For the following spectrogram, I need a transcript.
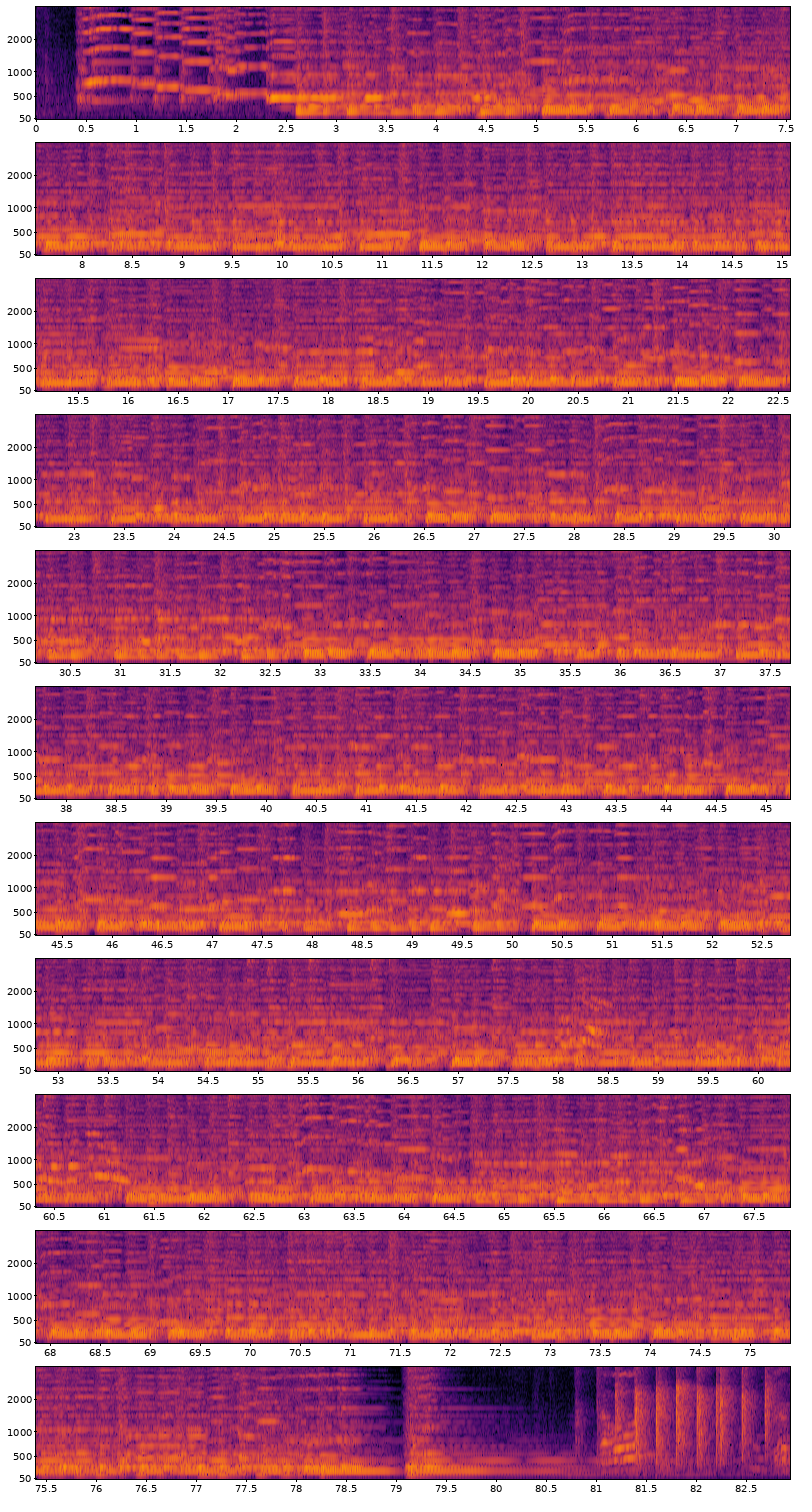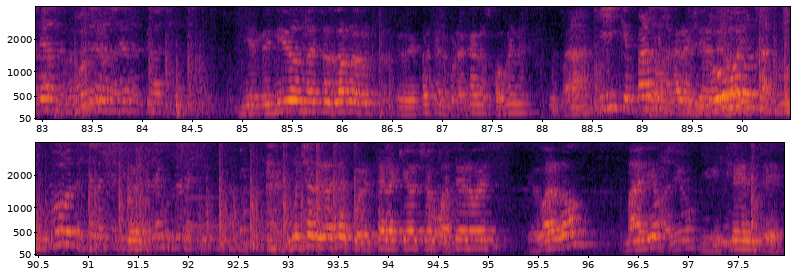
Juventud, es la que queremos ver aquí justamente. Muchas gracias por estar aquí. El trío aguacero es Eduardo, Mario, Mario y Vicente.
